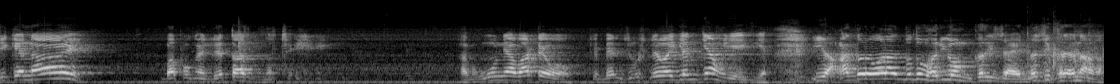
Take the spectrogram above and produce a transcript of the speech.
એ કે નાય, બાપુ કઈ લેતા જ નથી. હવે હું ત્યાં વાટે હો કે બેન જ્યુસ લેવા ગયા ને ક્યાં વહી ગયા? એ આગળ વાળા જ બધું હરિઓમ કરી જાય, નજીક રહેનારા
